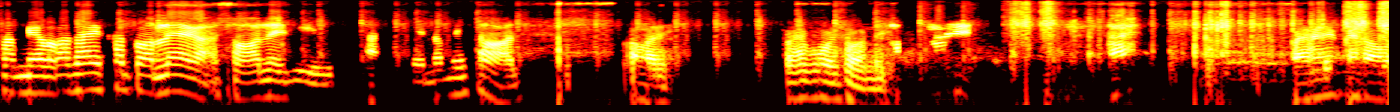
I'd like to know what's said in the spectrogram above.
ทำไงวะได้ขั้นตอนแรกอะ สอนเลยพี่เป็นแล้วไม่สอน อะไรไปให้พ่อสอนดิไปให้ไปต่อไป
